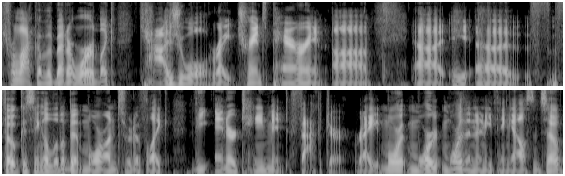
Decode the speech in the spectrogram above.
for lack of a better word, like casual, right? Transparent, uh, uh, uh, f- focusing a little bit more on sort of like the entertainment factor, right? More, more, more than anything else. And so,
